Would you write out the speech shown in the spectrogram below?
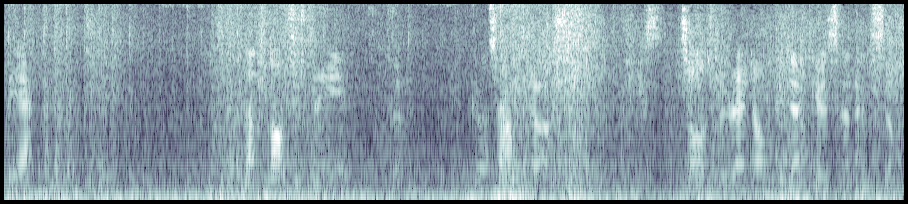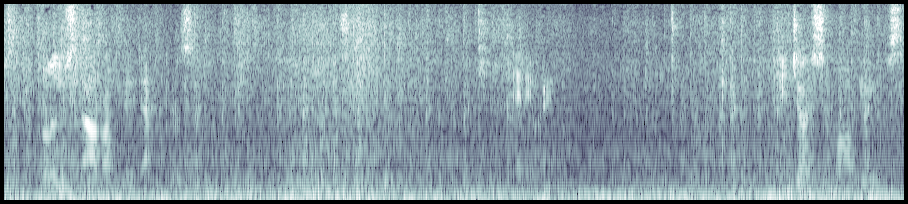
But yeah. Not, not just a hit, but goes outdoors. It's Salisbury Red Omnideckers and there's some Blue Star Omnideckers. Anyway, enjoy some more views.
